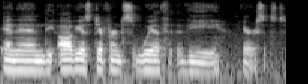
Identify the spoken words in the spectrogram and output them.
And then the obvious difference with the air assist.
